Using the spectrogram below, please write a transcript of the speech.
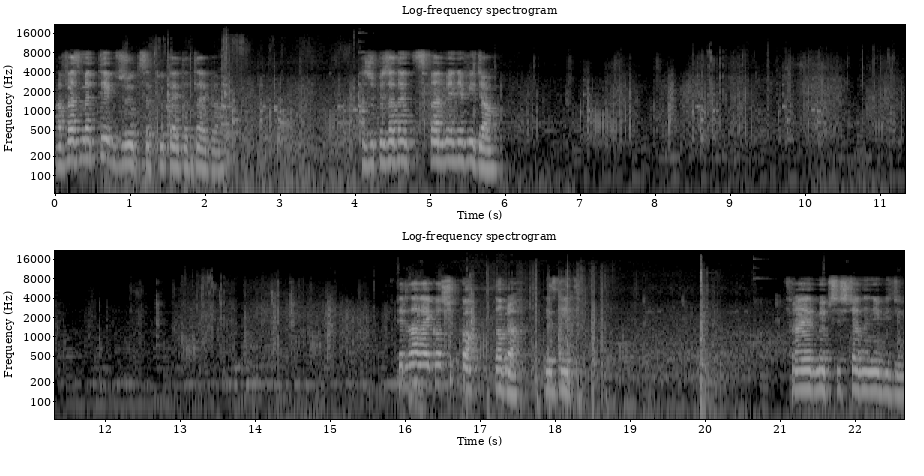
A wezmę tych wrzucę tutaj do tego. Żeby żaden cwel mnie nie widział. Pierdalaj go szybko. Dobra, jest git. Frajer mnie przy ściany nie widzi.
